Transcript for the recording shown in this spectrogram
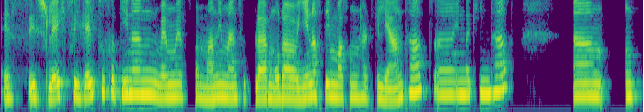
es ist schlecht, viel Geld zu verdienen, wenn wir jetzt beim Money Mindset bleiben oder je nachdem, was man halt gelernt hat äh, in der Kindheit. Ähm, und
